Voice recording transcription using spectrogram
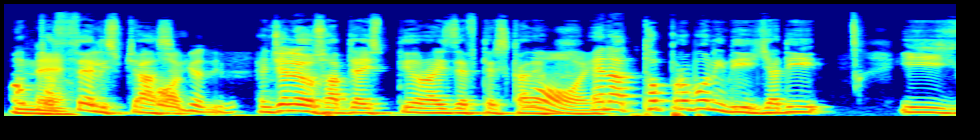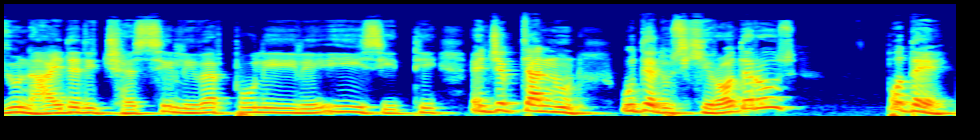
Όποιο Ναι. θέλεις πιάσεις. οποιοδήποτε. Εν και λέω θα πιάσεις τώρα εις δεύτερης κατηγορίας. Όχι. Ένα top προπονητή γιατί η United, η Chelsea, η Liverpool, η η City εν και πιάνουν ούτε τους χειρότερους ποτέ.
